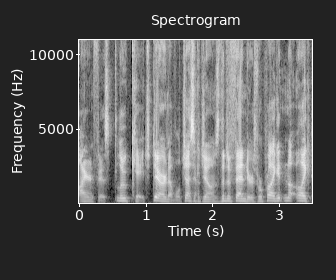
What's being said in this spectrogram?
Iron Fist, Luke Cage, Daredevil, Jessica Jones, the Defenders. We're probably getting like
